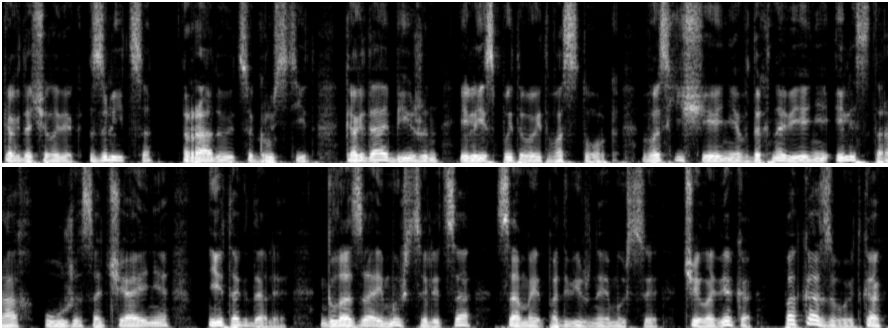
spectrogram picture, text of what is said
когда человек злится – радуется, грустит, когда обижен или испытывает восторг, восхищение, вдохновение или страх, ужас, отчаяние и так далее. Глаза и мышцы лица, самые подвижные мышцы человека, показывают, как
